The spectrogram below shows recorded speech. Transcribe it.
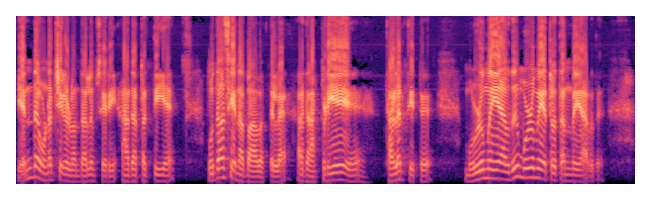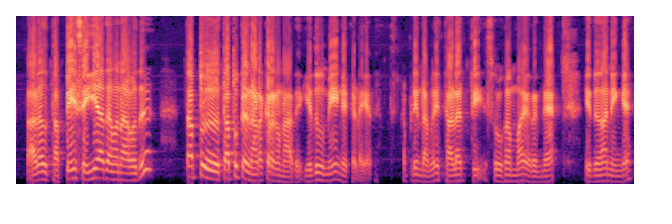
எந்த உணர்ச்சிகள் வந்தாலும் சரி அதை பற்றிய உதாசீன பாவத்தில் அதை அப்படியே தளர்த்திட்டு முழுமையாவது முழுமையற்ற தன்மையாவது. அதாவது தப்பே செய்யாதவனாவது தப்பு தப்புக்கள் நடக்கிறவனாவது எதுவுமே இங்கே கிடையாது. அப்படின்ற மாதிரி தளர்த்தி சுகமாக இருங்க. இதுதான் நீங்கள்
